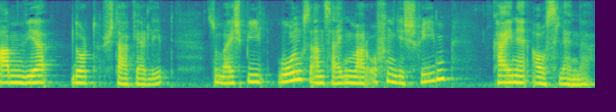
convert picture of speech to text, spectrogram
haben wir dort stark erlebt. Zum Beispiel Wohnungsanzeigen war offen geschrieben, keine Ausländer.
